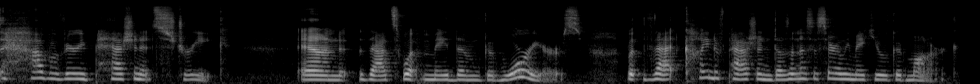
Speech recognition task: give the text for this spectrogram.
have a very passionate streak. And that's what made them good warriors. But that kind of passion doesn't necessarily make you a good monarch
